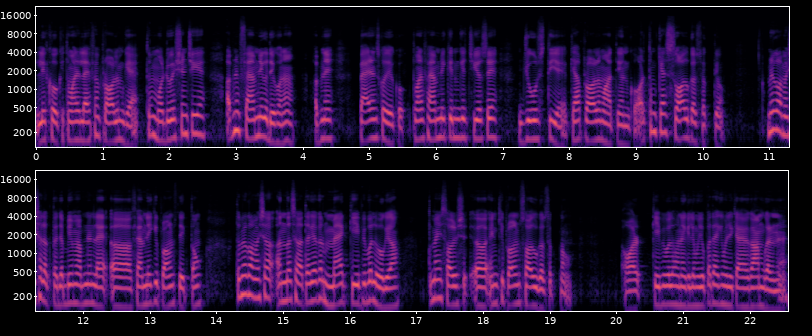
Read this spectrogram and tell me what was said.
लिखो कि तुम्हारी लाइफ में प्रॉब्लम क्या है। तुम्हें मोटिवेशन चाहिए। अपने फैमिली को देखो ना। अपने पेरेंट्स को देखो। तुम्हारी फैमिली किन किन चीज़ों से जूझती है? क्या प्रॉब्लम आती है उनको? और तुम कैसे सॉल्व कर सकते हो? मेरे को हमेशा लगता है, जब भी मैं अपने फैमिली की प्रॉब्लम्स देखता हूँ तो मेरे को हमेशा अंदर से आता है कि अगर मैं केपेबल हो गया तो मैं सॉल्यूशन इनकी प्रॉब्लम सॉल्व कर सकता हूँ। और केपेबल होने के लिए मुझे पता है कि मुझे क्या काम करना है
